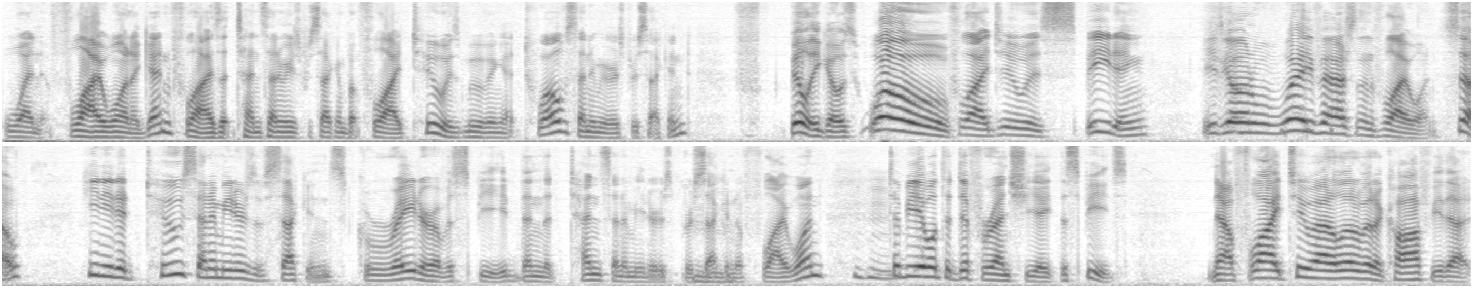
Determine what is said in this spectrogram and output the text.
when fly one again flies at 10 centimeters per second, but fly two is moving at 12 centimeters per second, f- Billy goes, Whoa, fly two is speeding. He's going way faster than fly one. So, he needed two centimeters of seconds greater of a speed than the 10 centimeters per second Mhm. of fly one Mhm. to be able to differentiate the speeds. Now, fly two had a little bit of coffee that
